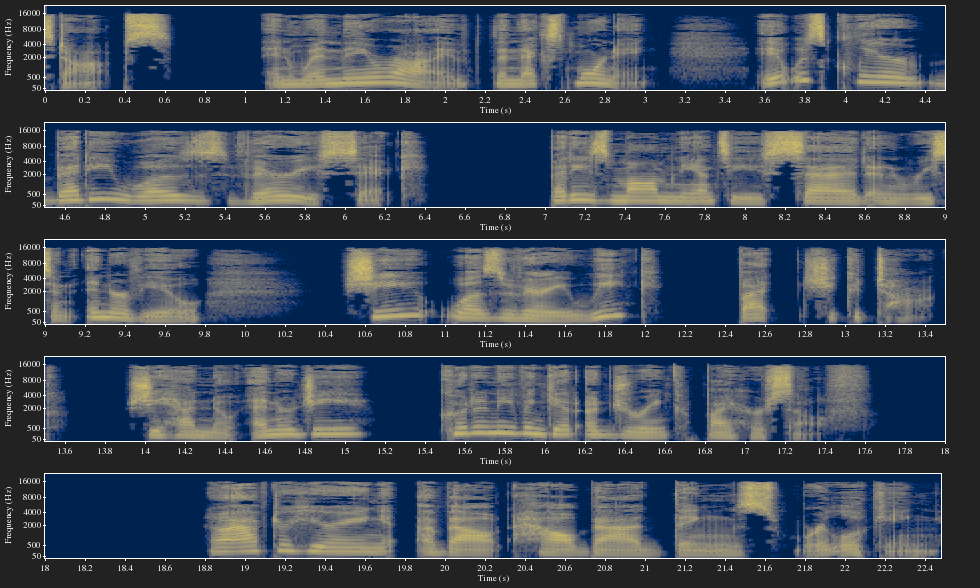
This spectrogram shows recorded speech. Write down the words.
stops. And when they arrived the next morning, it was clear Betty was very sick. Betty's mom, Nancy, said in a recent interview she was very weak, but she could talk. She had no energy, couldn't even get a drink by herself. Now, after hearing about how bad things were looking,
